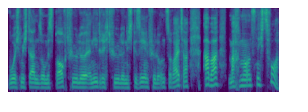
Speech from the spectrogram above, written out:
wo ich mich dann so missbraucht fühle, erniedrigt fühle, nicht gesehen fühle und so weiter. Aber machen wir uns nichts vor.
